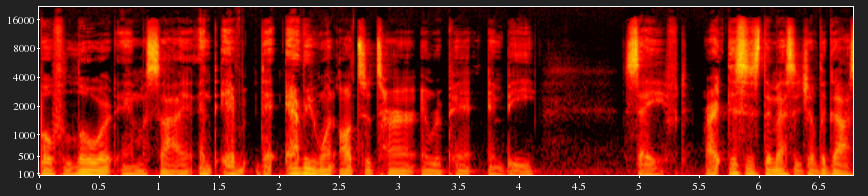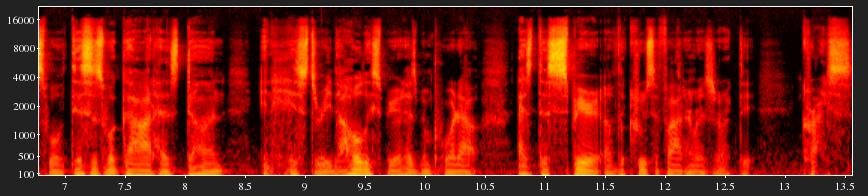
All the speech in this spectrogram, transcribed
both Lord and Messiah, and ev- that everyone ought to turn and repent and be saved, right? This is the message of the gospel. This is what God has done in history. The Holy Spirit has been poured out as the spirit of the crucified and resurrected Christ.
